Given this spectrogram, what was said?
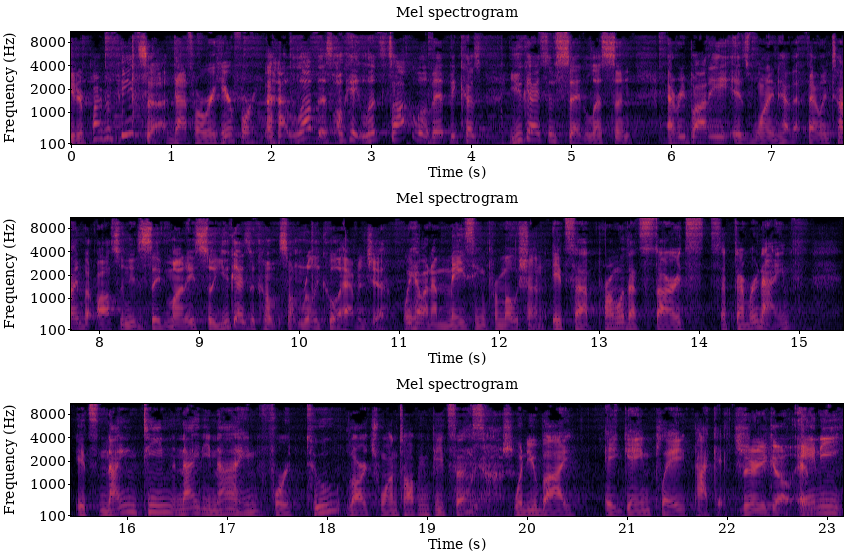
Peter Piper Pizza? That's what we're here for. I love this. Okay, let's talk a little bit because you guys have said, listen, everybody is wanting to have that family time, but also need to save money. So you guys have come up with something really cool, haven't you? We have an amazing promotion. It's a promo that starts September 9th. It's $19.99 for two large one-topping pizzas oh gosh. when you buy a gameplay package. There you go. And Any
